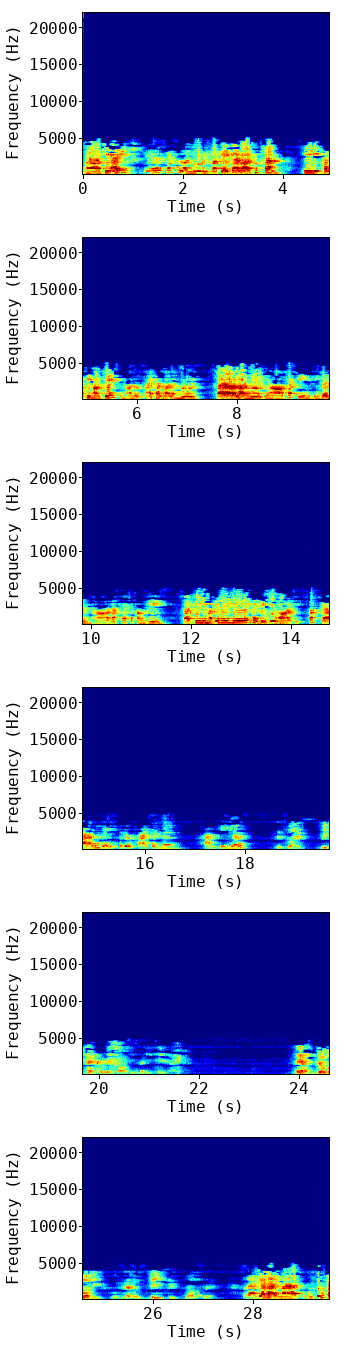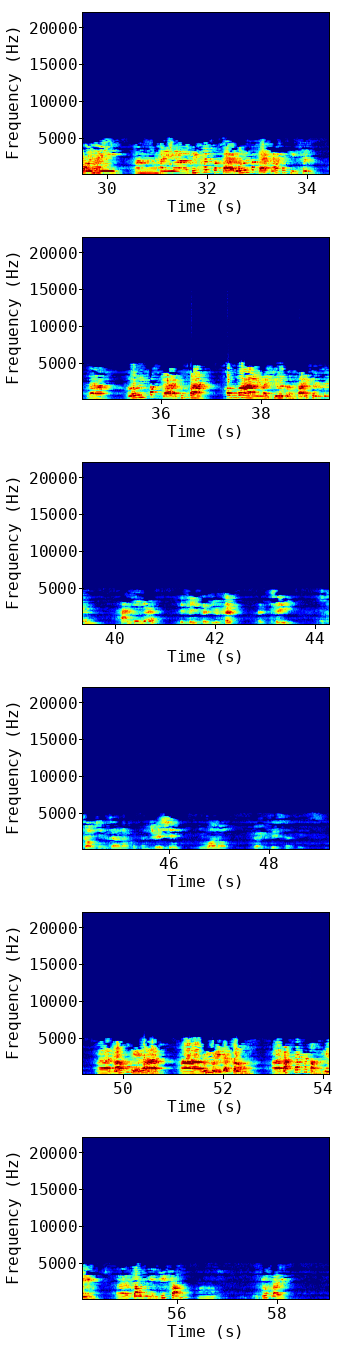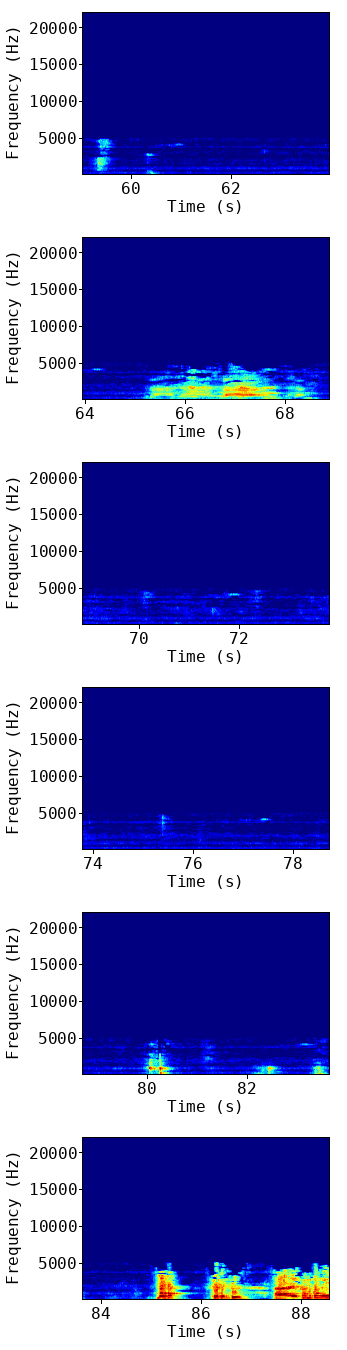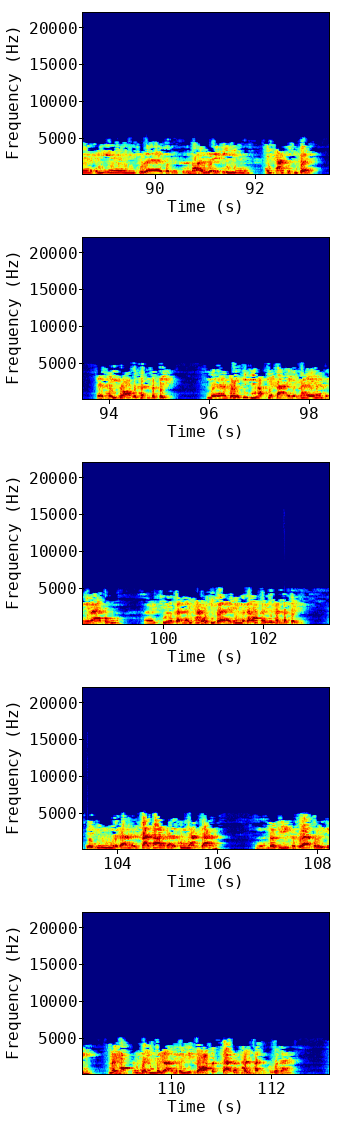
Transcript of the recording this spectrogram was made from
À, khi ấy các loài người và kể cả loài súc sanh khi sau khi họ chết thì họ được tái sanh lại làm người và ở loài người thì họ phát triển thiền định họ đắc các cái phần thiền và khi mà cái thế giới này bị tiêu hoại thì tất cả quý vị sẽ được tái sinh lên phạm thiên giới That's why we encourage all the meditators. There are nobody who never been to Brahma realm. và do vậy mà chúng tôi hay um, hay uh, khuyến khích tất cả đối với tất cả các cái thiền sinh là với tất cả chúng ta không có ai mà chưa từng tái sinh lên phạm thiên giới It means that you have attained absorption jhana concentration in one of your existences. và đó có nghĩa là à, quý vị đã từng à, đắc các cái tầng thiền à, trong những kiếp sống ừm, trước đây À, Dạ dạ. Thưa thiền sư, à, con có nghe cái chủ đề của thiền sư nói về cái ánh sáng của trí tuệ để thấy rõ cái thân bất tịnh. Mà với cái y học hiện đại hiện nay ấy, thì người ta cũng ờ, chưa cần ánh sáng của trí tuệ nhưng người ta cũng thấy cái thân bất tỉnh Thế nhưng người ta lại tại sao người ta lại không nhàm chán? Ừ, bởi vì thực ra với cái máy móc hiện bây giờ người ta nhìn rõ tất cả các thân thần của cơ thể.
